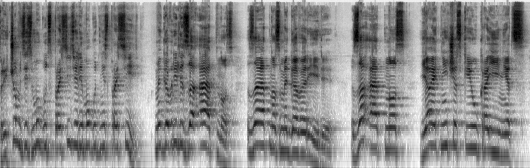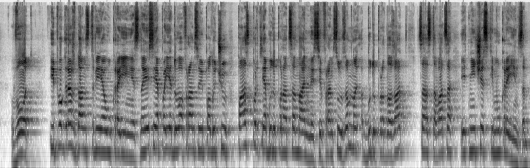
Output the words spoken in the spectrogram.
Причем здесь могут спросить или могут не спросить? Мы говорили за этнос. За этнос мы говорили. За этнос. Я этнический украинец. Вот. И по гражданству я украинец. Но если я поеду во Францию и получу паспорт, я буду по национальности французом, но буду продолжать оставаться этническим украинцем.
